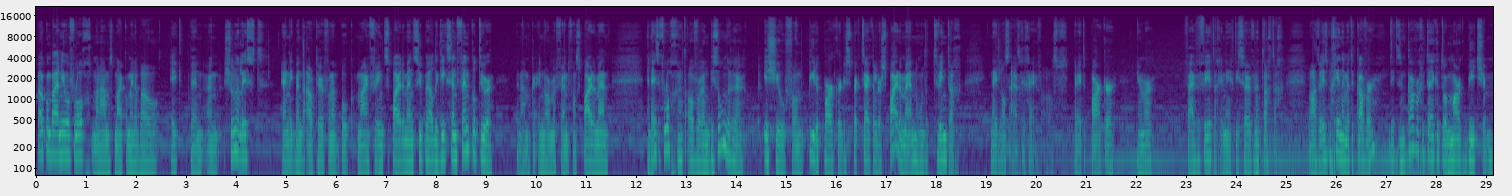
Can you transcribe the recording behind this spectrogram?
Welkom bij een nieuwe vlog. Mijn naam is Michael Minnebo. Ik ben een journalist en ik ben de auteur van het boek Mijn vriend Spider-Man Superhelden Geeks en Fancultuur. Ik ben namelijk een enorme fan van Spider-Man. En deze vlog gaat over een bijzondere issue van Peter Parker, The Spectacular Spider-Man 120, Nederlands uitgegeven als Peter Parker nummer 45 in 1987. Laten we eerst beginnen met de cover. Dit is een cover getekend door Mark Beecham.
